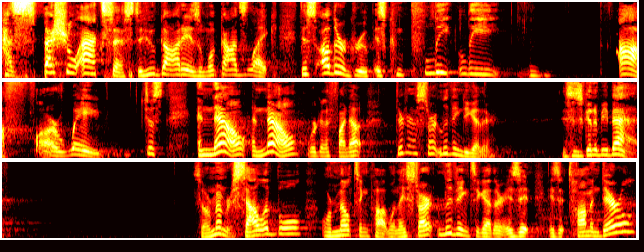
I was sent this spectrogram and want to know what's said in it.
has special access to who God is and what God's like. This other group is completely off, far away. Just, and now, and now, we're going to find out, they're going to start living together. This is going to be bad. So remember, salad bowl or melting pot, when they start living together, is it, is it Tom and Daryl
